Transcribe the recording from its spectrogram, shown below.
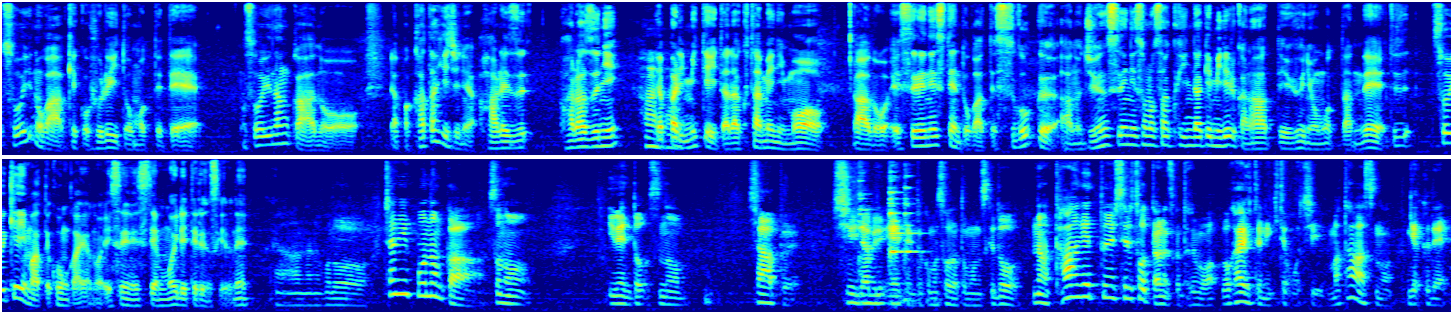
そういうのが結構古いと思っててそういうなんかあのやっぱ肩肘に張れず張らずにやっぱり見ていただくためにも、あの SNS 展とかってすごくあの純粋にその作品だけ見れるかなっていうふうに思ったんででそういう経緯もあって今回あの SNS 展も入れてるんですけどね。いやなるほど。ちなみにこうなんかそのイベントそのシャープ CWA 店とかもそうだと思うんですけどなんかターゲットにしてる層ってあるんですか？例えば若い人に来てほしい。またはその逆で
